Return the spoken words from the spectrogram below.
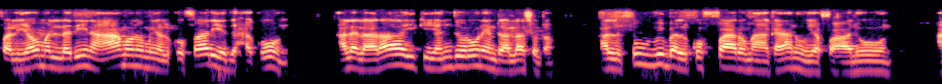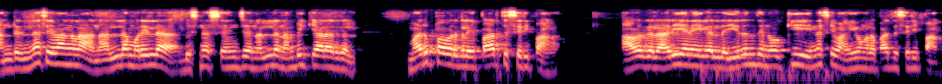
ஃபல் யௌமல்லதீன ஆமனு மினல் குஃபாரி எது ஹகூன் அலல் அராய்க்கு எந்துரூன் என்று அல்லாஹ் சொல்கிறான் அல் சுவிபல் குஃபாரு மா கானு யஃபாலூன் அன்று என்ன செய்வாங்களாம் நல்ல முறையில் பிஸ்னஸ் செஞ்ச நல்ல நம்பிக்கையாளர்கள் மறுப்பவர்களை பார்த்து சிரிப்பாங்க. அவர்கள் அரியணைகளில் இருந்து நோக்கி என்ன செய்வாங்க? இவங்களை பார்த்து சிரிப்பாங்க.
